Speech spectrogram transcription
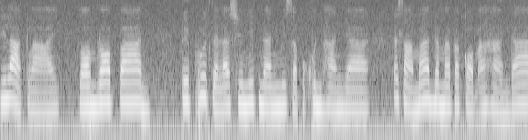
ที่หลากหลาย ล้อมรอบบ้าน โดยพืชแต่ละชนิดนั้นมีสรรพคุณทางยา และสามารถนำมาประกอบอาหารได้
